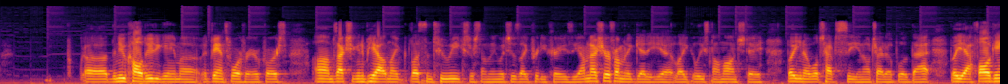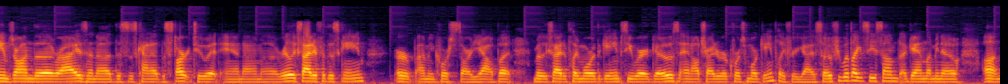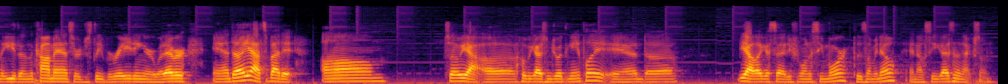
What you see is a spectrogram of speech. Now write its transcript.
uh, the new Call of Duty game, uh, Advanced Warfare, of course, um, is actually going to be out in like less than two weeks or something, which is like pretty crazy. I'm not sure if I'm going to get it yet, like at least on launch day, but you know we'll just have to see, and I'll try to upload that. But yeah, fall games are on the rise, and uh, this is kind of the start to it, and I'm uh, really excited for this game. Or I mean, of course, it's already out, but I'm really excited to play more of the game, see where it goes, and I'll try to record some more gameplay for you guys. So if you would like to see some, again, let me know um, either in the comments or just leave a rating or whatever. And uh, yeah, that's about it. Um, so yeah, uh, hope you guys enjoyed the gameplay, and uh, yeah, like I said, if you want to see more, please let me know, and I'll see you guys in the next one.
